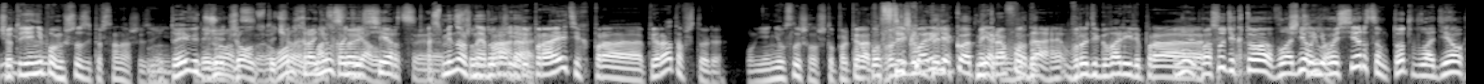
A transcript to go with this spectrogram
Что-то и- я не помню, что за персонаж, Ну, извини. Дэвид, Дэвид Джонс, Джонс, ты он чё, хранил морской свое дьявол. сердце. Осьминожная борода. Ты про этих, про пиратов, что ли? Я не услышал, что про пиратов. был слишком далеко от Нет, микрофона. Да, вроде говорили про... Ну и по сути, кто владел чтиво. его сердцем, тот владел,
